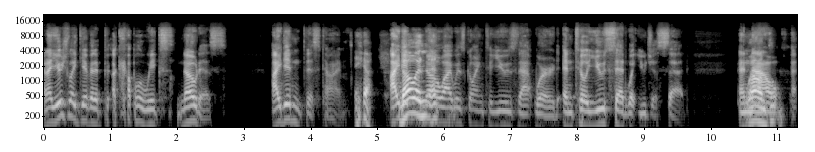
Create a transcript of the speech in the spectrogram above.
and I usually give it a, a, couple of weeks notice. I didn't this time. Yeah, I didn't no, and, know and, I was going to use that word until you said what you just said, and well, now,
